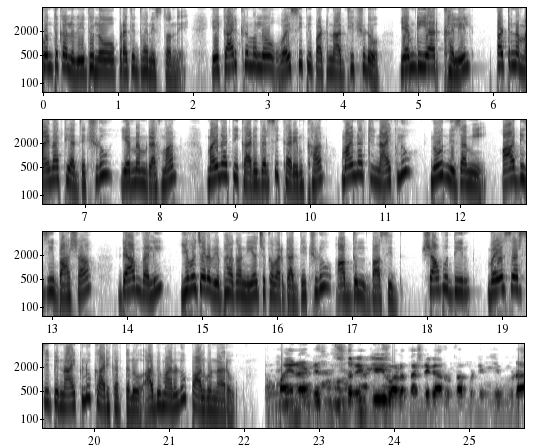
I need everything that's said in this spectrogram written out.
గుంతకలు వీధుల్లో ప్రతిధ్వనిస్తోంది. ఈ కార్యక్రమంలో వైసీపీ పట్టణ అధ్యక్షుడు ఎండీఆర్ ఖలీల్ పట్టణ మైనార్టీ అధ్యక్షుడు ఎంఎం రహమాన్ మైనార్టీ కార్యదర్శి కరీం ఖాన్ మైనార్టీ నాయకులు నూర్ నిజామీ ఆర్డీజీ బాషా డామ్ వలీ యువజన విభాగం నియోజకవర్గ అధ్యక్షుడు అబ్దుల్ బాసిద్ షాబుద్దీన్ వైఎస్సార్సీపీ నాయకులు కార్యకర్తలు అభిమానులు పాల్గొన్నారు. మైనార్టీస్ ముందు నుంచి వాళ్ళ తండ్రి గారు ఉన్నప్పటి నుంచి కూడా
